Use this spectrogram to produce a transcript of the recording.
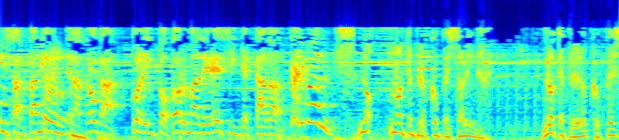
Instantáneamente la droga con la intotorma le es inyectada. ¡Calimán! No, no te preocupes, Solina. No te preocupes.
